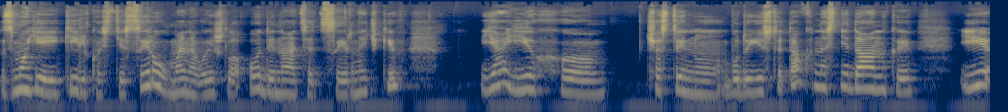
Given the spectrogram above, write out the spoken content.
З моєї кількості сиру в мене вийшло 11 сирничків. Я їх е, частину буду їсти так на сніданки, і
